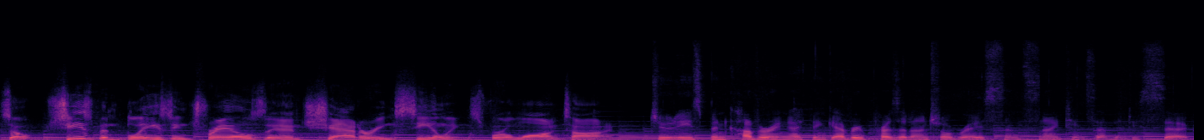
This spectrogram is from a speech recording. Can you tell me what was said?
So she's been blazing trails and shattering ceilings for a long time. Judy's been covering, I think, every presidential race since 1976.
